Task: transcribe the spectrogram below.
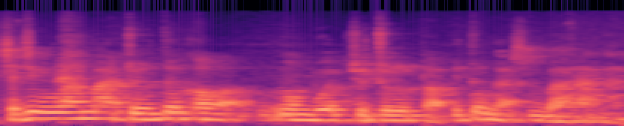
jadi ulama dulu itu kalau membuat judul bab itu nggak sembarangan.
